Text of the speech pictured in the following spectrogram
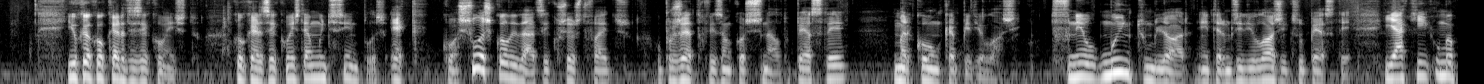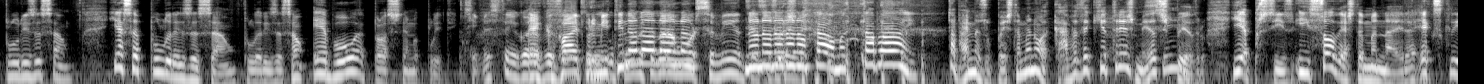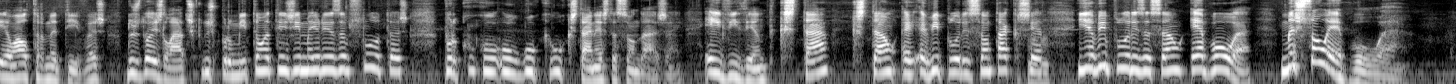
E o que é que eu quero dizer com isto? O que eu quero dizer com isto é muito simples. É que, com as suas qualidades e com os seus defeitos, o projeto de revisão constitucional do PSD marcou um campo ideológico. Definiu muito melhor, em termos ideológicos, o PSD. E há aqui uma polarização. E essa polarização, polarização é boa para o sistema político. Sim, mas tem agora É a ver que vai permitir. o Não, não, é não, não. um orçamento Não, não, não, não, calma, está bem. Está bem, mas o país também não acaba daqui a três meses, Pedro. E é preciso. E só desta maneira é que se criam alternativas dos dois lados que nos permitam atingir maiorias absolutas. Porque o, o, o, o que está nesta sondagem é evidente que está que estão, a, a bipolarização está a crescer. E a bipolarização é boa. Mas só é boa.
